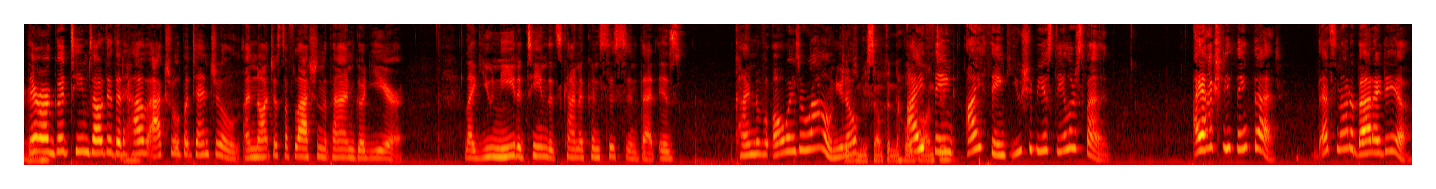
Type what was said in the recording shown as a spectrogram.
there are good teams out there that have actual potential and not just a flash in the pan good year. Like you need a team that's kind of consistent, that is kind of always around. You Gives know, me something to hold I on think to. I think you should be a Steelers fan. I actually think that. That's not a bad idea.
